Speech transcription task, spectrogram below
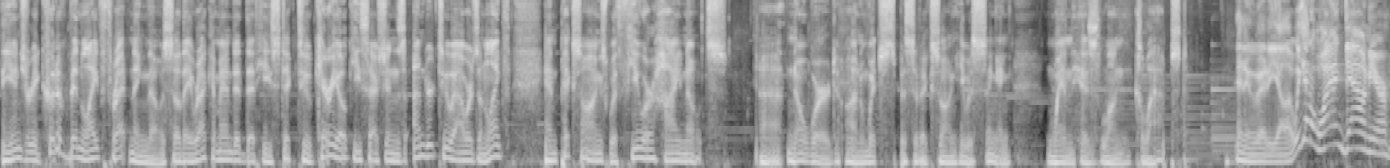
the injury could have been life threatening, though, so they recommended that he stick to karaoke sessions under two hours in length and pick songs with fewer high notes. Uh, no word on which specific song he was singing when his lung collapsed. Anybody yell out, "We got a wang down here."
